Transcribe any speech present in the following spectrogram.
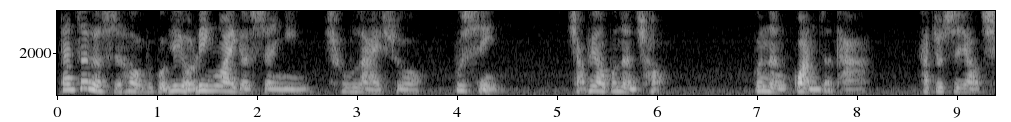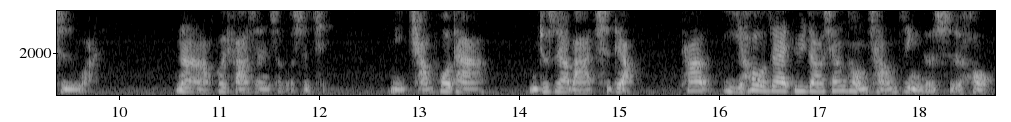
但这个时候，如果又有另外一个声音出来说：“不行。”小朋友不能宠，不能惯着他，他就是要吃完。那会发生什么事情？你强迫他，你就是要把它吃掉。他以后在遇到相同场景的时候，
